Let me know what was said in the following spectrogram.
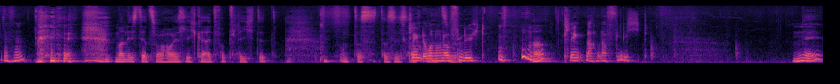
Man ist ja zur Häuslichkeit verpflichtet. Und das, das ist Klingt aber nach gut einer so. Pflicht. Klingt nach einer Pflicht. Nee,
